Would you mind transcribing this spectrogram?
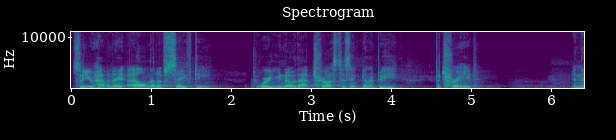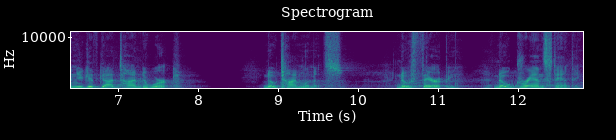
So you have an element of safety to where you know that trust isn't going to be betrayed. And then you give God time to work. No time limits, no therapy, no grandstanding.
